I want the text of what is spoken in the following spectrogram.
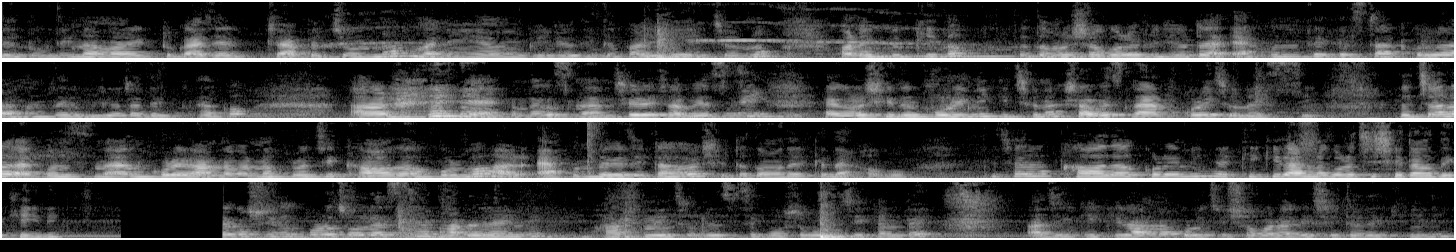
যে দুদিন আমার একটু কাজের চাপের জন্য মানে আমি ভিডিও দিতে পারিনি এর জন্য অনেক দুঃখিত। তো তোমরা সকলে ভিডিওটা এখন থেকে স্টার্ট করলে এখন থেকে ভিডিওটা দেখতে থাকো। আর এখন দেখো স্নান সেরে সবে এসেছি। এগুলো সিঁদুর পরিনি কিছু না, সবে স্নান করেই চলে এসেছি। তো চলো এখন স্নান করে রান্না বান্না করেছি খাওয়া দাওয়া করব, আর এখন থেকে যেটা হবে সেটা তোমাদেরকে দেখাবো। তো চলো খাওয়া দাওয়া করে নিই, আর কী কী রান্না করেছি সেটাও দেখিয়ে দিই। দেখো, সিঁদুর পরে চলে এসেছি ভাতে যায়নি। ভাত নিয়ে চলে এসেছি, বসে বলছি এখানটায়। আজকে কী কী রান্না করেছি সবার আগে সেটা দেখিয়ে নিই।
